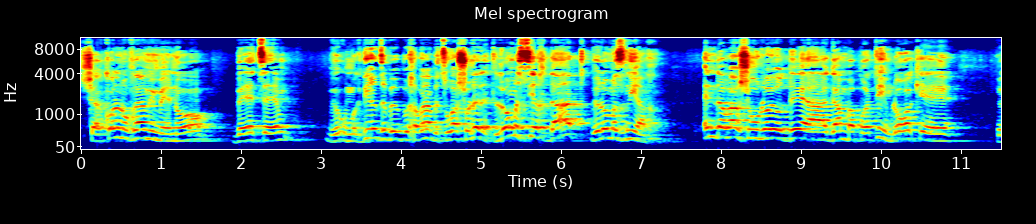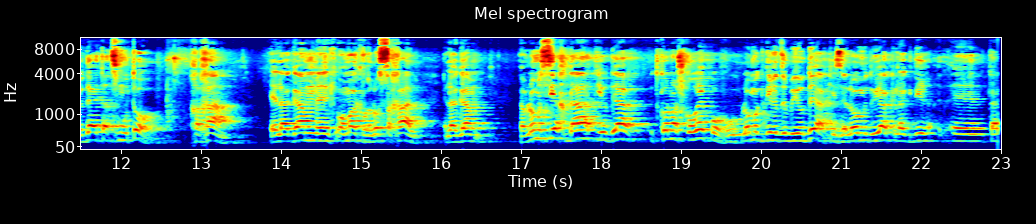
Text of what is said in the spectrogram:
שהכל נובע ממנו בעצם, והוא מגדיר את זה בכוונה בצורה שוללת, לא מסיח דעת ולא מזניח. אין דבר שהוא לא יודע גם בפרטים, לא רק אה, יודע את עצמותו, חכם, אלא גם, אה, הוא אמר כבר לא שחל, אלא גם גם לא מסיח דעת יודע את כל מה שקורה פה, הוא לא מגדיר את זה ביודע, כי זה לא מדויק להגדיר, אה,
